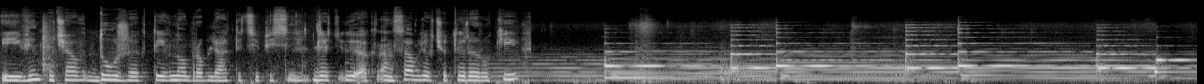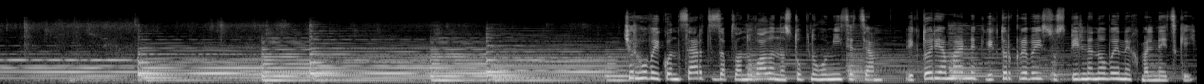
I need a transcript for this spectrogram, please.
І він почав дуже активно обробляти ці пісні для ансамблів чотири роки. Черговий концерт запланували наступного місяця. Вікторія Мельник, Віктор Кривий, Суспільне новини, Хмельницький.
